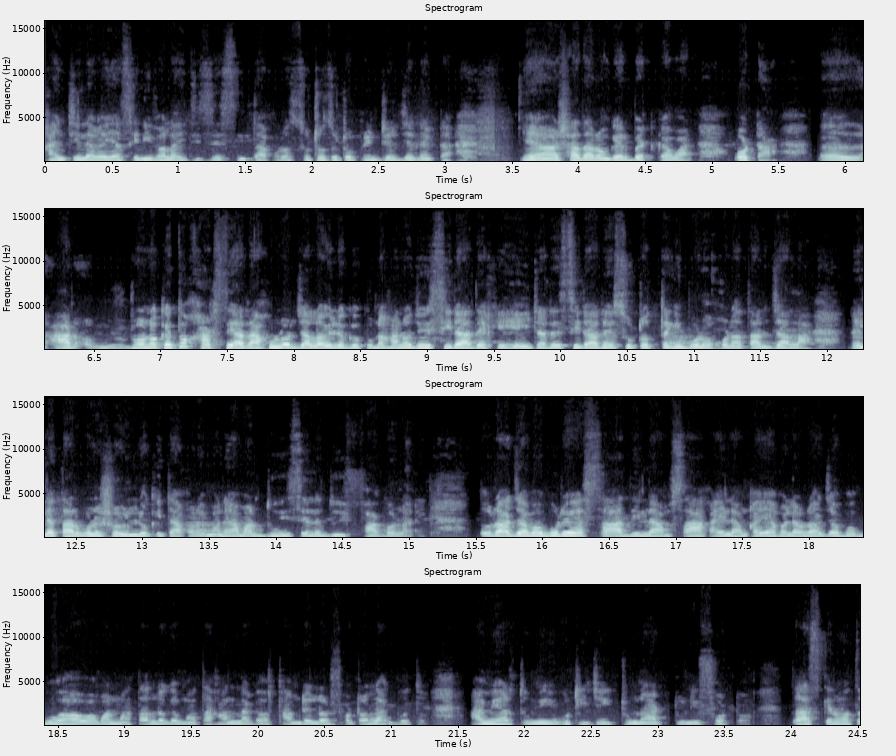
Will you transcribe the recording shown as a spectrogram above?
খাঞ্চি লাগাইয়া সিঁড়ি ফেলাই দিছে চিন্তা করো। ছোটো ছোটো প্রিন্টের যেন একটা সাদা রঙের বেড কাভার, ওটা। আর রনকে তো খাটছে, আর রাহুলের জ্বালা হইলে কোনোখানো যদি সিরা দেখে সেইটারে সিরারে ছোটোর থেকে বড় করা তার জ্বালা। নাইলে তার বলে শরীর কিতা করে মানে আমার দুই ছেলে, দুই পাগল আর তো রাজাবাবুরে চাহ দিলাম, চাহ খাইলাম, খাইয়া খাইলাম রাজাবাবু আও আমার মাথার লগে মাথা খান লাগাও থামডেলর ফটো লাগবো তো। আমি আর তুমি উঠি যাই, টুনা টুনি ফটো। তো আজকের মতো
